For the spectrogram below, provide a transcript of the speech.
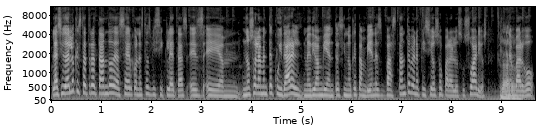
la ciudad lo que está tratando de hacer con estas bicicletas es eh, um, no solamente cuidar el medio ambiente, sino que también es bastante beneficioso para los usuarios. Claro. Sin embargo,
